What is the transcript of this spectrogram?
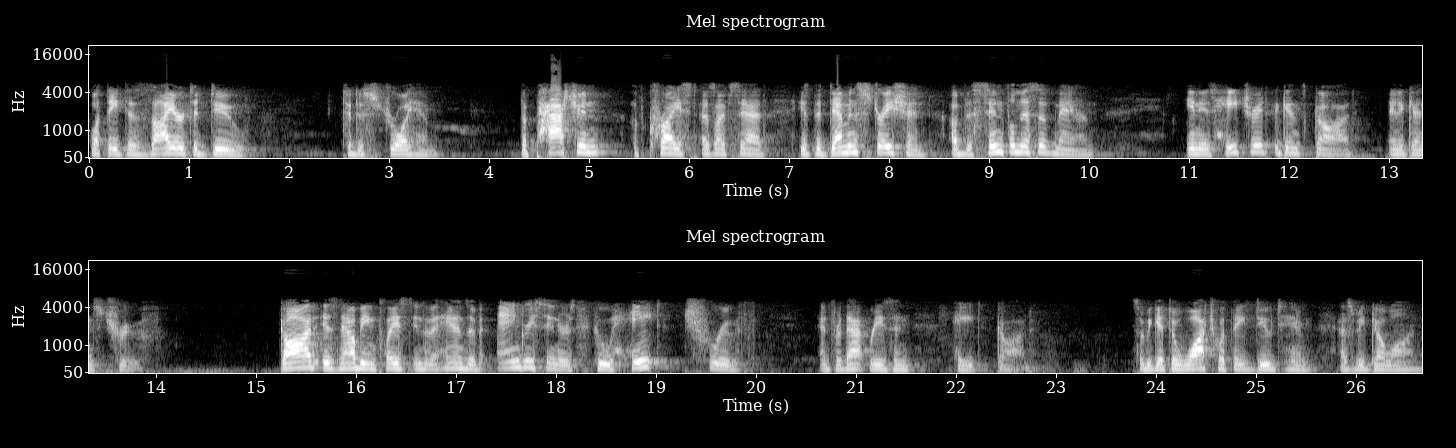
what they desire to do to destroy him. The passion of Christ, as I've said, is the demonstration of the sinfulness of man in his hatred against God and against truth. God is now being placed into the hands of angry sinners who hate truth and for that reason hate God. So we get to watch what they do to him as we go on.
